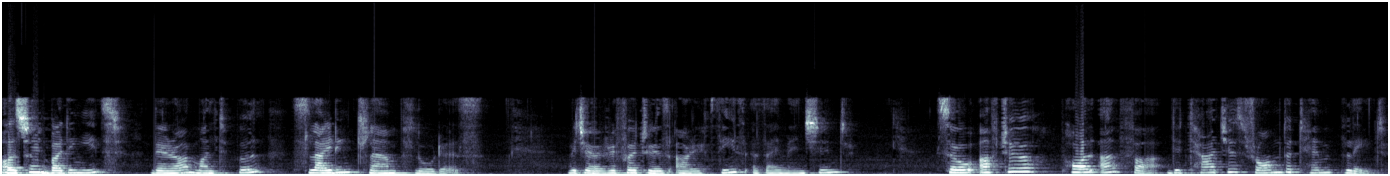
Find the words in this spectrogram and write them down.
Also in budding yeast, there are multiple sliding clamp loaders, which are referred to as RFCs as I mentioned. So after Pol alpha detaches from the template,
